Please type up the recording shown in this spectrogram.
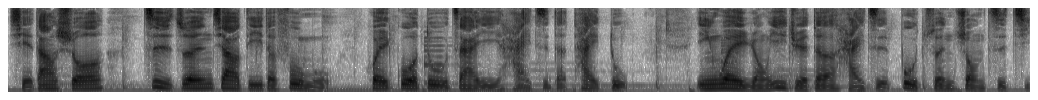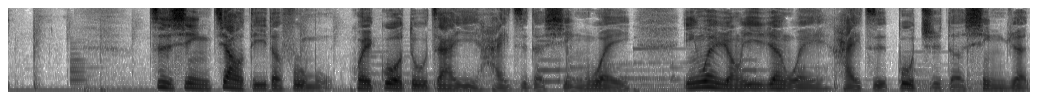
写到说，自尊较低的父母会过度在意孩子的态度。因为容易觉得孩子不尊重自己，自信较低的父母会过度在意孩子的行为，因为容易认为孩子不值得信任。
